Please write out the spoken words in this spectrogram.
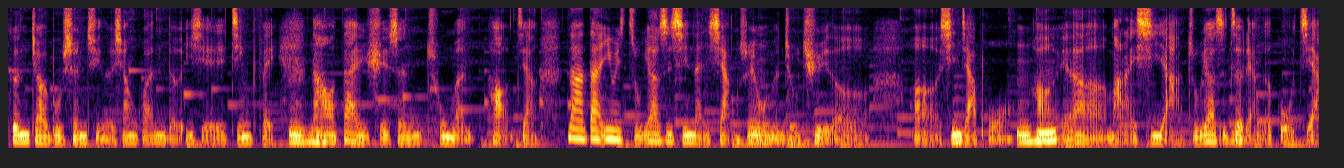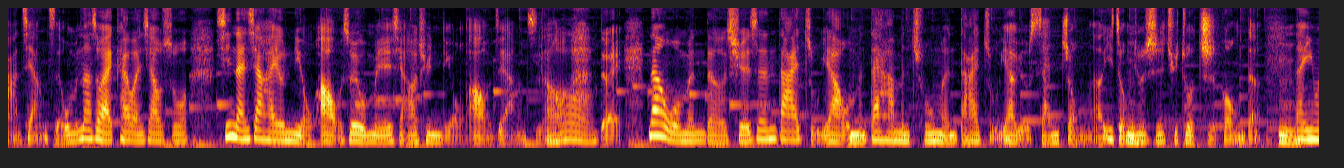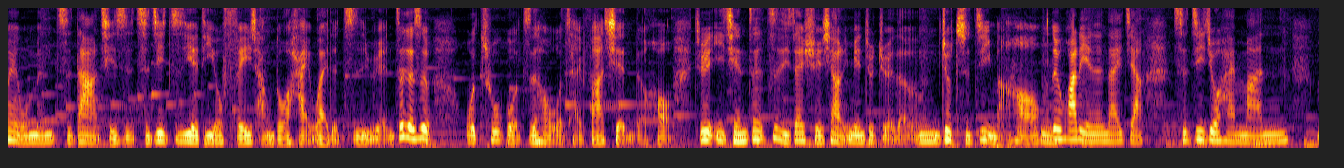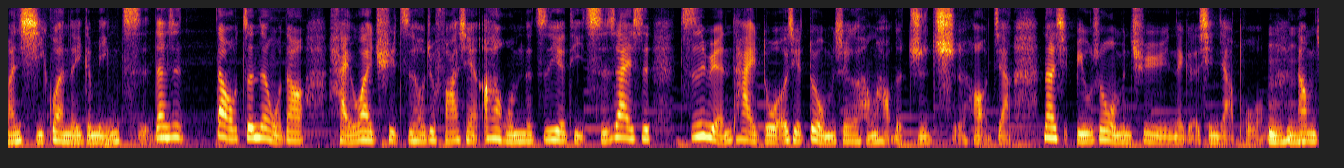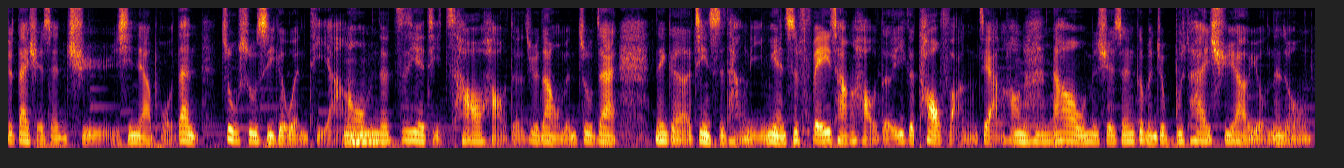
跟教育部申请了相关的一些经费，嗯然后带学生出门，好这样。那但因为主要是新南向，所以我们就去了。呃，新加坡，嗯，好，呃，马来西亚，主要是这两个国家这样子。我们那时候还开玩笑说，新南向还有纽澳，所以我们也想要去纽澳这样子。哦，对。那我们的学生大概主要，我们带他们出门，大概主要有三种，呃，一种就是去做志工的。嗯，那因为我们慈大其实慈济置业地有非常多海外的资源，这个是我出国之后我才发现的。吼，就是以前在自己在学校里面就觉得，嗯，就慈济嘛，哈，对花莲人来讲，慈济就还蛮。蛮习惯的一个名词，但是到真正我到海外去之后，就发现啊，我们的置业体实在是资源太多，而且对我们是一个很好的支持。哈，这样。那比如说我们去那个新加坡，嗯，那我们就带学生去新加坡，但住宿是一个问题啊。我们的置业体超好的，就让我们住在那个进食堂里面，是非常好的一个套房，这样哈。然后我们学生根本就不太需要有那种。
